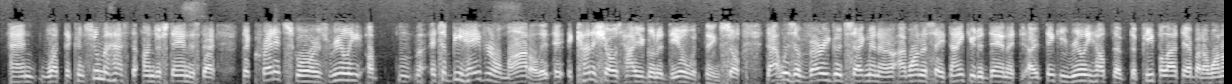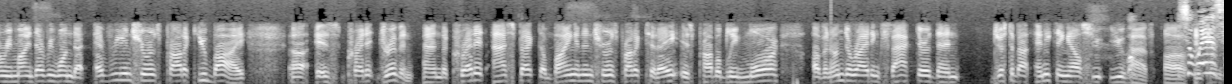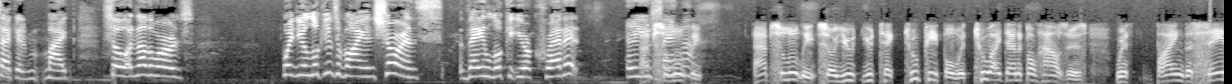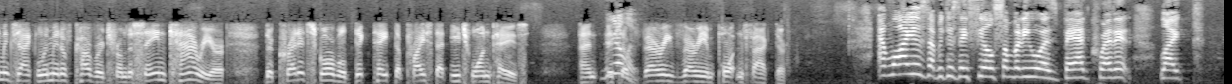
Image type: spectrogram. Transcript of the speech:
And what the consumer has to understand is that the credit score is really a it's a behavioral model. It, it, it kind of shows how you're going to deal with things. So that was a very good segment, and I want to say thank you to Dan. I, I think he really helped the, the people out there. But I want to remind everyone that every insurance product you buy uh, is credit driven, and the credit aspect of buying an insurance product today is probably more of an underwriting factor than just about anything else you, you have. Uh, so wait a second, Mike. So in other words, when you're looking to buy insurance, they look at your credit. Are you saying that? Absolutely. Absolutely. So you you take two people with two identical houses with buying the same exact limit of coverage from the same carrier, the credit score will dictate the price that each one pays. And it's a very very important factor. And why is that? Because they feel somebody who has bad credit, like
